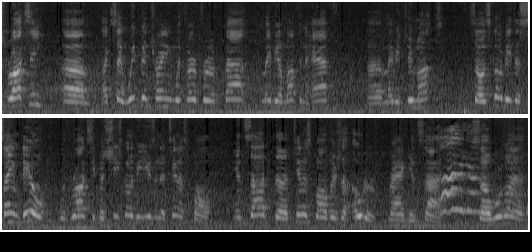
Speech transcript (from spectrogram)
is Roxy. Um, like I say, we've been training with her for about maybe a month and a half, uh, maybe two months. So it's going to be the same deal with Roxy, but she's going to be using a tennis ball. Inside the tennis ball, there's an odor rag inside. Oh, no. So we're going to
